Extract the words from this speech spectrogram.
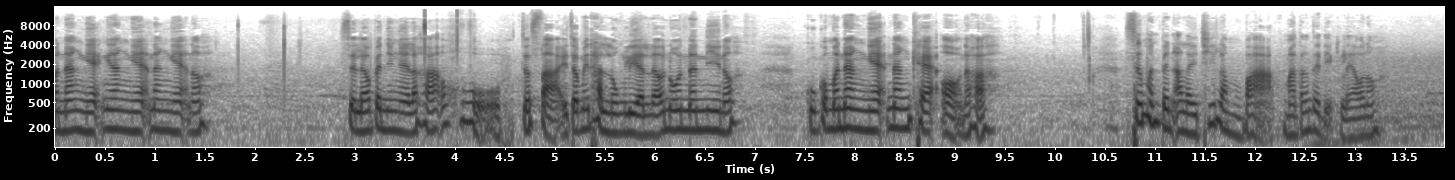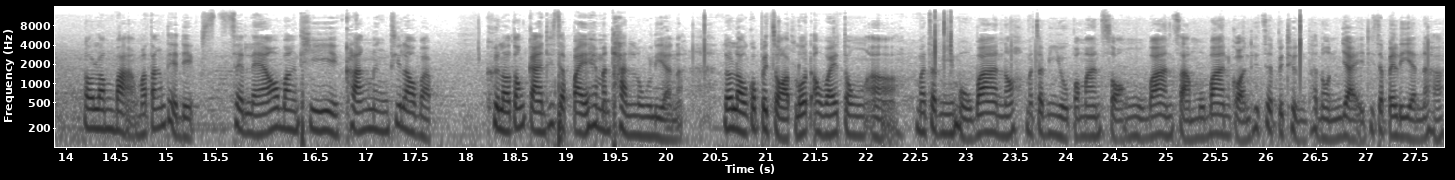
มานั่งแงะนั่งแงะนั่งแงะเนาะเสร็จแล้วเป็นยังไงล่ะคะโอ้โห จะสายจะไม่ทันโรงเรียนแล้วโน่นนั่นนี่เนาะกูก็มานั่งแงะนั่งแคะออกนะคะ ซึ่งมันเป็นอะไรที่ลำบากมาตั้งแต่เด็กแล้วเนาะเราลำบากมาตั้งแต่เด็ก เสร็จแล้วบางทีครั้งหนึ่งที่เราแบบ คือเราต้องการที่จะไปให้มันทันโรงเรียนอะแล้วเราก็ไปจอดรถเอาไว้ตรงเอ่อมันจะมีหมู่บ้านเนาะมันจะมีอยู่ประมาณสองหมู่บ้านสามหมู่บ้านก่อนที่จะไปถึงถนนใหญ่ที่จะไปเรียนนะคะ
